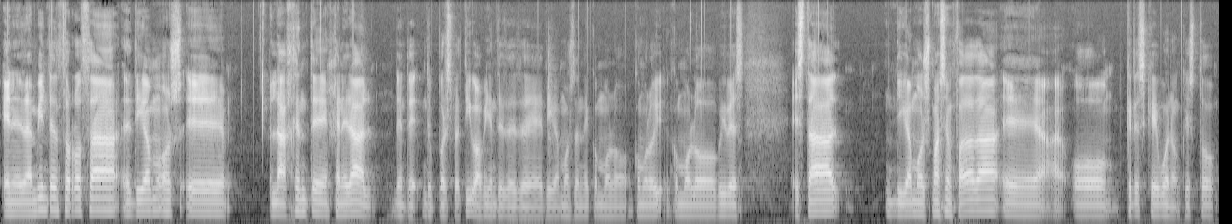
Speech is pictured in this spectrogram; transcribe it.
En el ambiente en Zorroza, digamos, la gente en general, de, perspectiva, bien desde, digamos, desde cómo lo, cómo lo, cómo lo vives, está digamos, más enfadada eh, o crees que, bueno, que esto,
